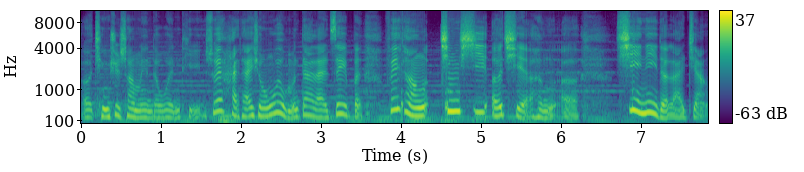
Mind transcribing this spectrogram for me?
呃情绪上面的问题。所以海苔熊为我们带来这一本非常清晰而且很呃。细腻的来讲，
